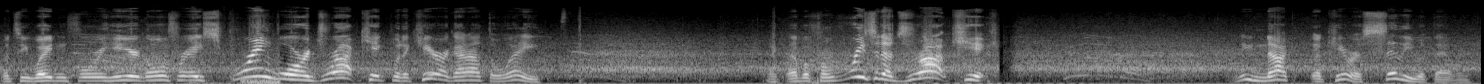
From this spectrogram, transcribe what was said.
What's he waiting for here? Going for a springboard drop kick, but Akira got out the way. Like elbow from Reese a drop kick. He knocked Akira silly with that one.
